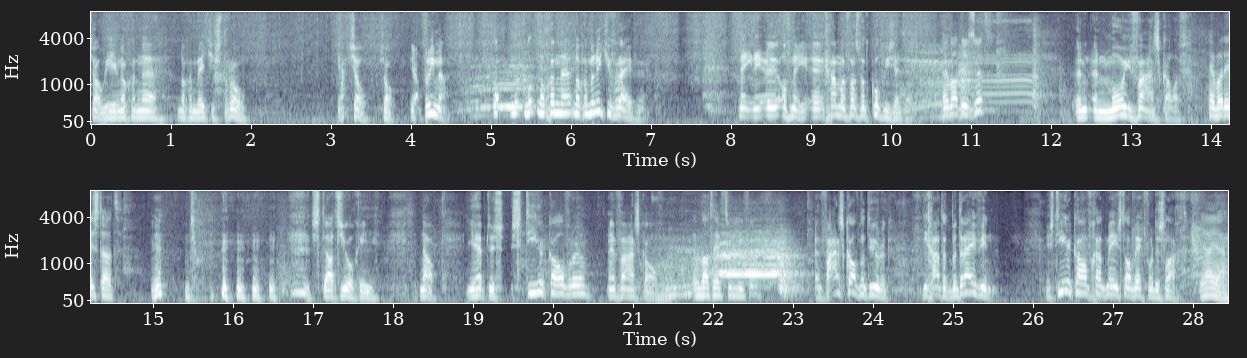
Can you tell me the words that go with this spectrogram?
Zo, hier nog een, eh, nog een beetje stro. Ja, zo, zo. Ja, prima. Kom, nog- een, eh, nog een minuutje wrijven. Nee, nee, eh, of nee, ga maar vast wat koffie zetten. En wat is het? Een, een mooi vaarskalf. En wat is dat? Huh? Stadsjochie. Nou, je hebt dus stierkalveren en vaarskalveren. En wat heeft u liever? Een vaarskalf natuurlijk. Die gaat het bedrijf in. Een stierkalf gaat meestal weg voor de slacht. Ja, ja.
